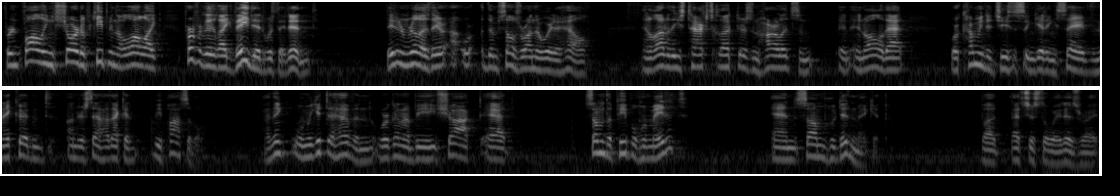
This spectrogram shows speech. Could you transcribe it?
for falling short of keeping the law like perfectly like they did, which they didn't, they didn't realize they uh, themselves were on their way to hell. And a lot of these tax collectors and harlots and, and, and all of that were coming to Jesus and getting saved, and they couldn't understand how that could be possible. I think when we get to heaven, we're going to be shocked at some of the people who made it and some who didn't make it. But that's just the way it is, right?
